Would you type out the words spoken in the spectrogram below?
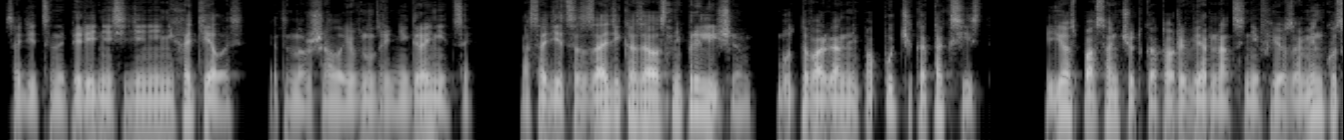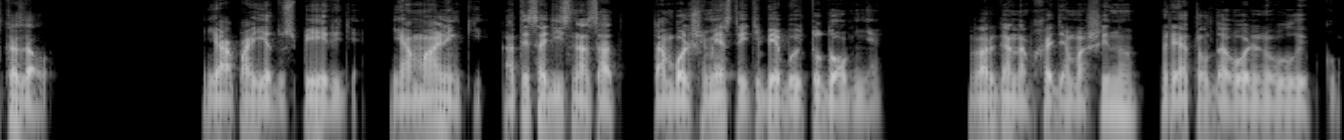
Садиться на переднее сиденье не хотелось, это нарушало ее внутренние границы. А садиться сзади казалось неприличным, будто Варган не попутчик, а таксист. Ее спас Анчут, который, верно оценив ее заминку, сказал. «Я поеду спереди. Я маленький, а ты садись назад. Там больше места, и тебе будет удобнее». Варган, обходя машину, прятал довольную улыбку.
